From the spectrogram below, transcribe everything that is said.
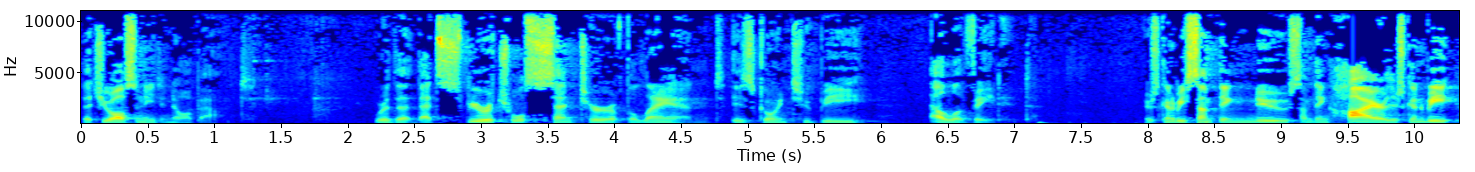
that you also need to know about, where that, that spiritual center of the land is going to be elevated. There's going to be something new, something higher. There's going to be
